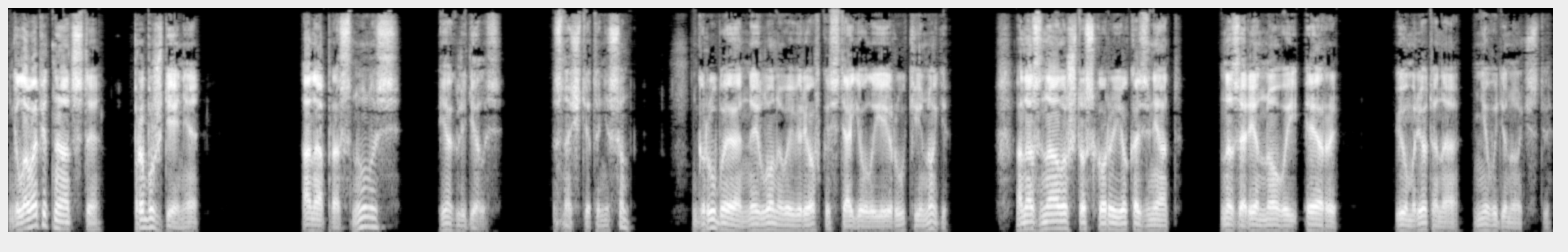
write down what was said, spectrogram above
Глава пятнадцатая. Пробуждение. Она проснулась и огляделась. Значит, это не сон. Грубая нейлоновая веревка стягивала ей руки и ноги. Она знала, что скоро ее казнят на заре новой эры, и умрет она не в одиночестве.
